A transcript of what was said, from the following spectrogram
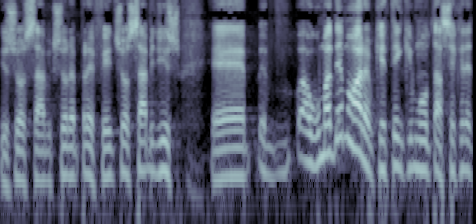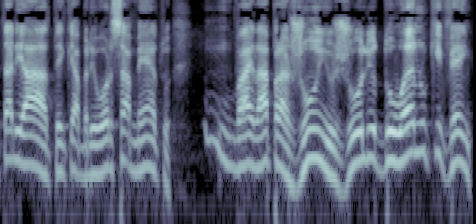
E o senhor sabe que o senhor é prefeito, o senhor sabe disso. É, alguma demora, porque tem que montar secretariado, tem que abrir o orçamento. Hum, vai lá para junho, julho do ano que vem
